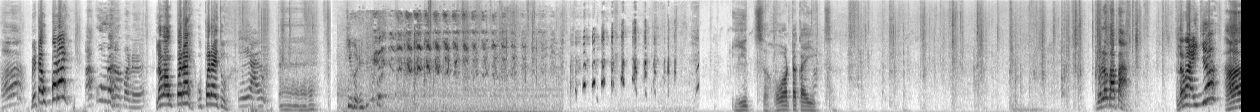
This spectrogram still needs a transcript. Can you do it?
હા. બેટા ઉપર આય. આ કોણ હ પણ લવા ઉપર આય ઉપર આય તું. એ આયો. ઈ જ છે, સો ટકા બોલો બાપા. લવા આઈ ગયો? હા.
